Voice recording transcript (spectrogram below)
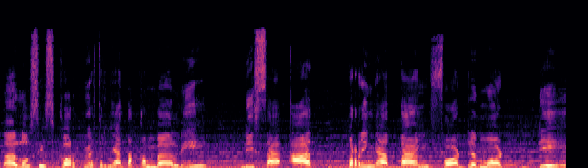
Lalu si Scorpio ternyata kembali di saat peringatan Voldemort Day.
